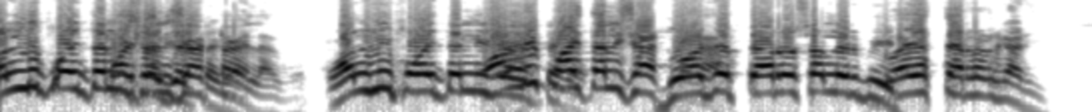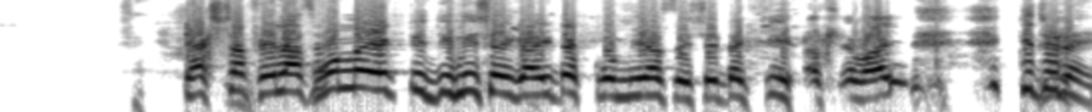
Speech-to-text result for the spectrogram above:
অনলি পঁয়তাল্লিশ হাজার টাকা। লাগবে। অনলি পঁয়তাল্লিশ অনলি পঁয়তাল্লিশ হাজার দু হাজার তেরো সালের বিল দু হাজার তেরোর গাড়ি। ট্যাক্সটা ফেল আছে? কোন একটি জিনিস এই গাড়িটা কমিয়ে আছে সেটা কি আছে ভাই? কিছু নেই।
